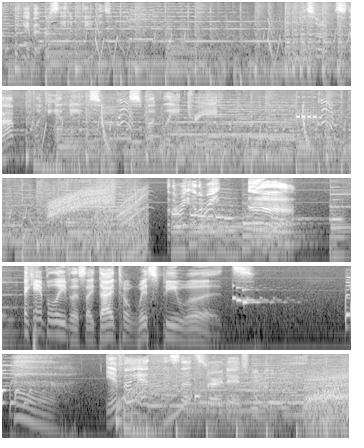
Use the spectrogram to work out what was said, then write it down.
don't think I've ever seen him do this. Also, stop looking at me so smugly, this. I died to Whispy Woods. if I had missed that Star Dash, we would have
